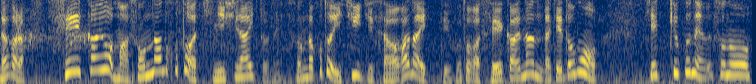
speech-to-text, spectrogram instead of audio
だから正解はまあそんなことは気にしないとねそんなことをいちいち騒がないっていうことが正解なんだけども結局ねその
